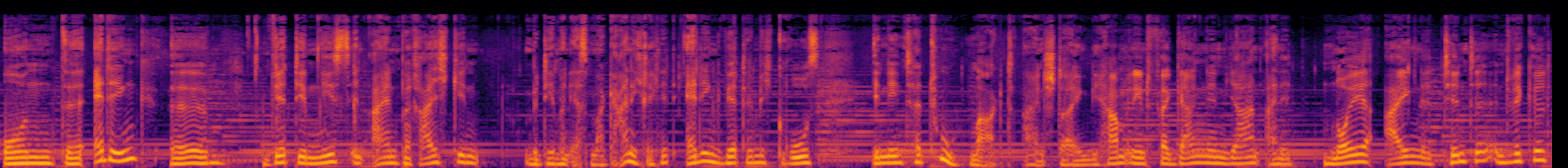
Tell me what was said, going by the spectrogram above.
Und äh, Edding äh, wird demnächst in einen Bereich gehen, mit dem man erstmal gar nicht rechnet. Edding wird nämlich groß in den Tattoo-Markt einsteigen. Die haben in den vergangenen Jahren eine neue eigene Tinte entwickelt,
